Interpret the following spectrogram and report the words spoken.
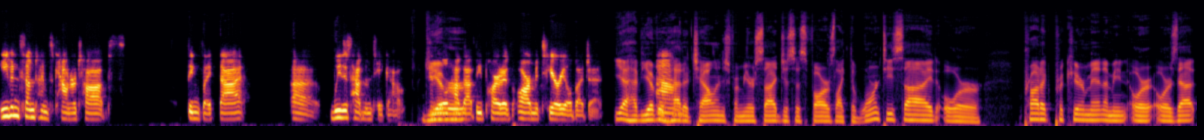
even sometimes countertops things like that uh we just have them take out do you and ever, we'll have that be part of our material budget. Yeah. Have you ever um, had a challenge from your side, just as far as like the warranty side or product procurement? I mean, or or is that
